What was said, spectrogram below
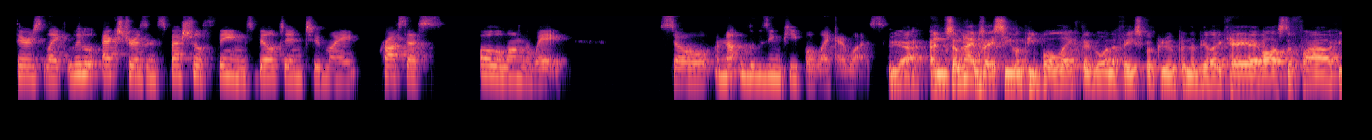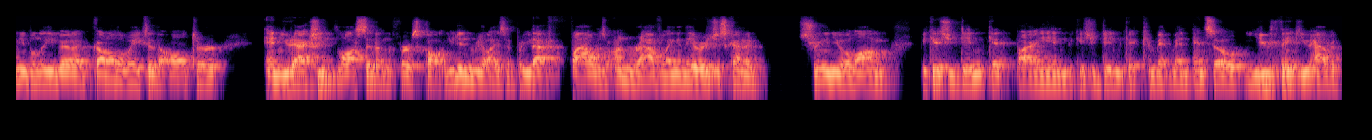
there's like little extras and special things built into my process all along the way. So I'm not losing people like I was. Yeah. And sometimes I see when people like they go in the Facebook group and they'll be like, Hey, I lost a file. Can you believe it? I've got all the way to the altar. And you'd actually lost it on the first call. You didn't realize it, but that file was unraveling and they were just kind of stringing you along because you didn't get buy-in, because you didn't get commitment. And so you think you have a,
